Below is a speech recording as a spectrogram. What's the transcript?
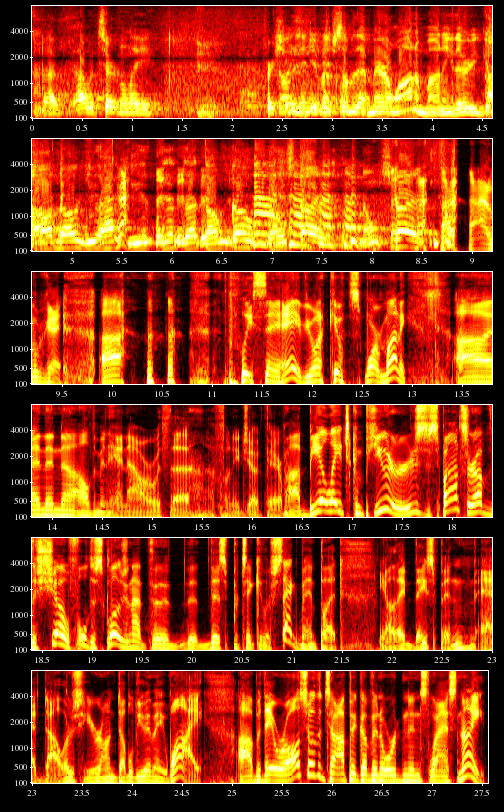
but I, I would certainly uh, appreciate Don't any give up some of that marijuana money. There you go. Oh, no, you, I, you, you don't go. Don't start. Don't start. okay. Uh, police saying, hey, if you want to give us more money. Uh, and then uh, Alderman Hanauer with a, a funny joke there. Uh, BLH Computers, sponsor of the show, full disclosure, not the, the, this particular segment, but, you know, they, they spend ad dollars here on WMAY. Uh, but they were also the topic of an ordinance last night.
